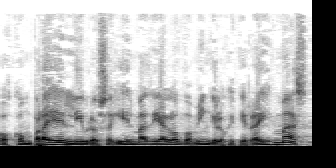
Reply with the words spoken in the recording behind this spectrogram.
os compráis el libro, seguís el material los domingos, los que queráis más,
